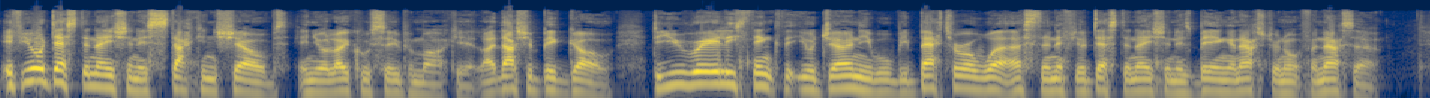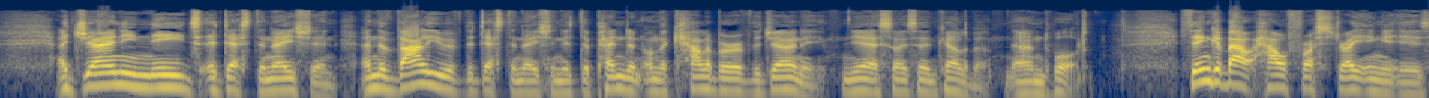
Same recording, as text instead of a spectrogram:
If your destination is stacking shelves in your local supermarket, like that's your big goal, do you really think that your journey will be better or worse than if your destination is being an astronaut for NASA? A journey needs a destination, and the value of the destination is dependent on the caliber of the journey. Yes, I said caliber. And what? Think about how frustrating it is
